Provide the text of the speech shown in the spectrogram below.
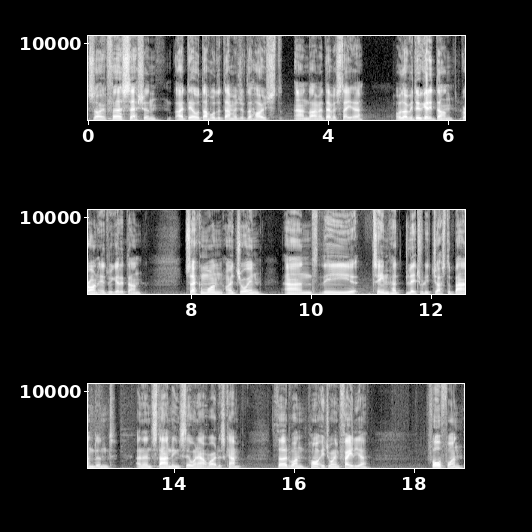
So, first session, I deal double the damage of the host, and I'm a Devastator. Although we do get it done, granted, we get it done. Second one, I join, and the team had literally just abandoned, and then standing still in Outriders camp. Third one, party join failure. Fourth one,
